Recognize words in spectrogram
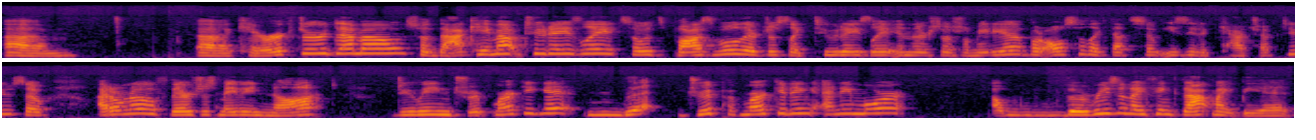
um, uh, character demo. So that came out two days late. So it's possible they're just like two days late in their social media, but also like that's so easy to catch up to. So I don't know if they're just maybe not doing drip marketing it, bleh, drip marketing anymore. Uh, The reason I think that might be it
